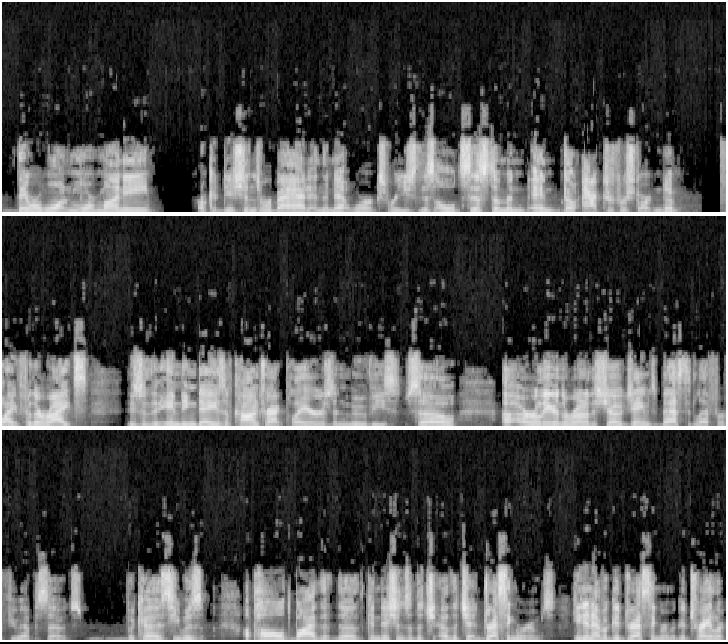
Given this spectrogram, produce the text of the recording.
They were wanting more money. Our conditions were bad, and the networks were used to this old system, and, and the actors were starting to fight for their rights. These are the ending days of contract players and movies. So uh, earlier in the run of the show, James Best had left for a few episodes because he was appalled by the, the conditions of the ch- of the ch- dressing rooms. He didn't have a good dressing room, a good trailer,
